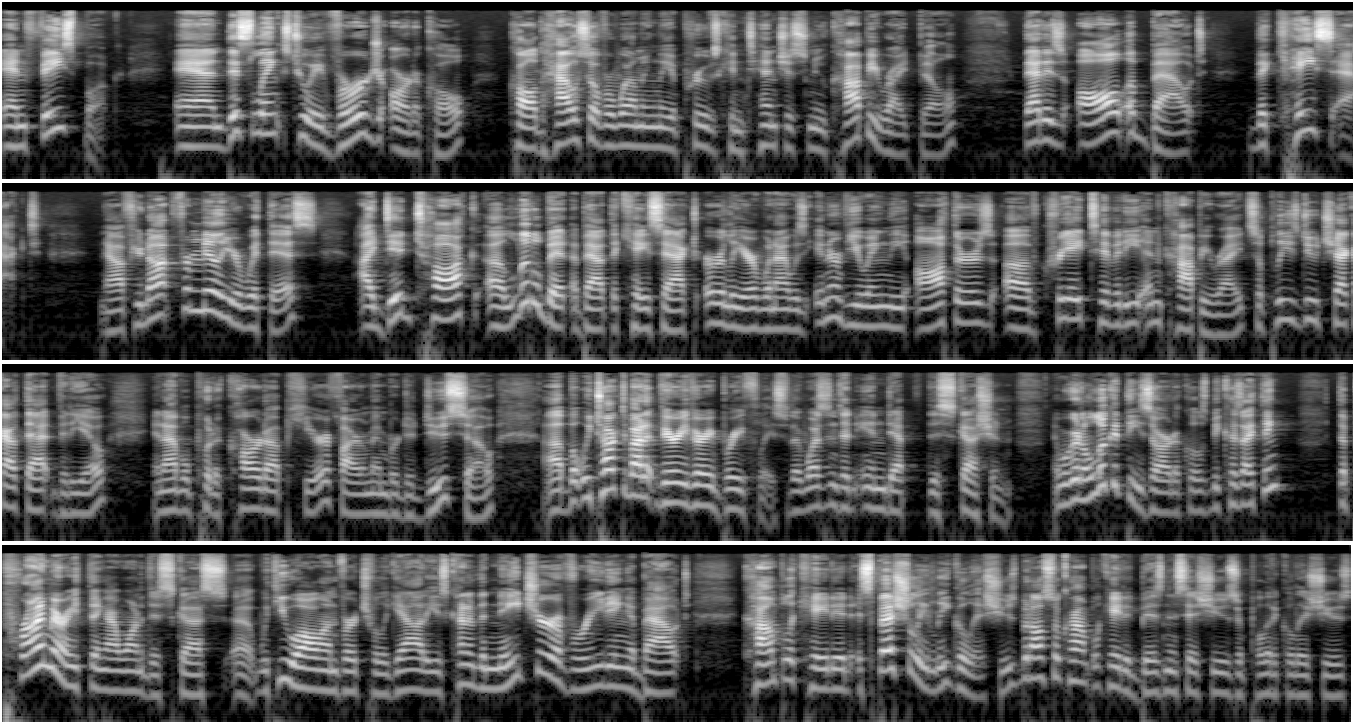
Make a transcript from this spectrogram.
and Facebook. And this links to a Verge article called House Overwhelmingly Approves Contentious New Copyright Bill that is all about the CASE Act. Now, if you're not familiar with this, I did talk a little bit about the CASE Act earlier when I was interviewing the authors of Creativity and Copyright. So please do check out that video, and I will put a card up here if I remember to do so. Uh, but we talked about it very, very briefly, so there wasn't an in depth discussion. And we're going to look at these articles because I think the primary thing I want to discuss uh, with you all on virtual legality is kind of the nature of reading about complicated, especially legal issues, but also complicated business issues or political issues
